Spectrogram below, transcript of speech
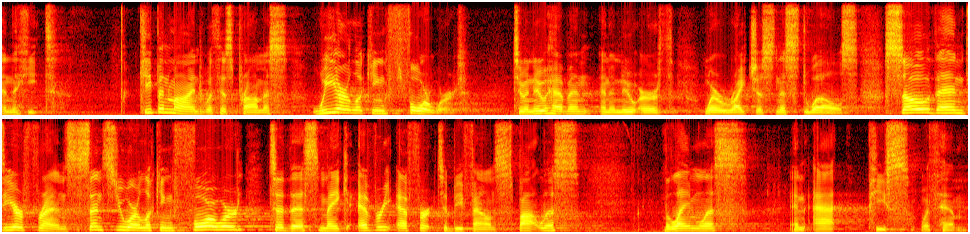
in the heat. Keep in mind with his promise, we are looking forward to a new heaven and a new earth where righteousness dwells. So then, dear friends, since you are looking forward to this, make every effort to be found spotless, blameless, and at peace with him.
